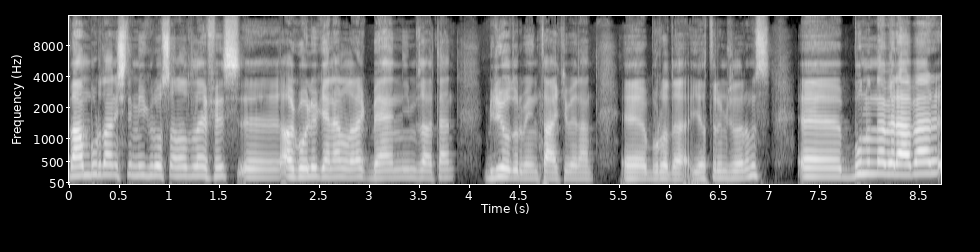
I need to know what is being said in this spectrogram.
Ben buradan işte Migros, Anadolu Efes, e, Agol'ü genel olarak beğendiğim zaten biliyordur beni takip eden e, burada yatırımcılarımız. E, bununla beraber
